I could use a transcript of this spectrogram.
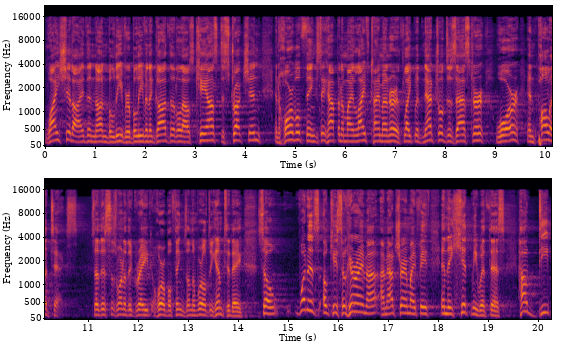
why should I, the non-believer, believe in a God that allows chaos, destruction, and horrible things to happen in my lifetime on earth, like with natural disaster, war, and politics? So this is one of the great horrible things on the world to him today. So what is okay? So here I am out. I'm out sharing my faith, and they hit me with this. How deep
